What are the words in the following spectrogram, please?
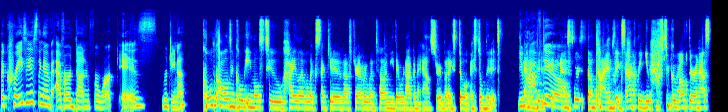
The craziest thing I've ever done for work is Regina. Cold calls and cold emails to high level executive after everyone telling me they were not going to answer, but I still I still did it. You and have to answer sometimes. Exactly. You have to go out there and ask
